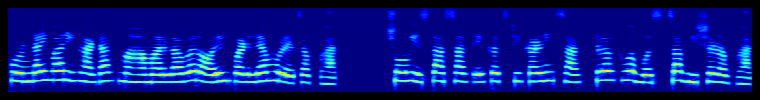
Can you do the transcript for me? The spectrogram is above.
कोंडाईबारी घाटात महामार्गावर ऑइल पडल्यामुळेच अपघात. चोवीस तासात एकच ठिकाणी सात ट्रक व बसचा भीषण अपघात.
